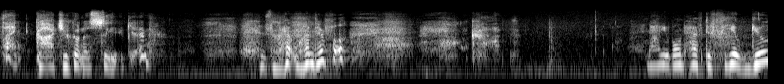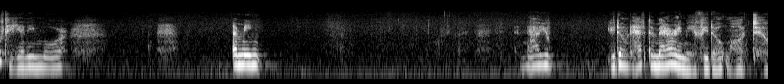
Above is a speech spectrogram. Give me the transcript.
thank God you're going to see again. Isn't that wonderful? Oh. Now you won't have to feel guilty anymore. I mean, now you you don't have to marry me if you don't want to.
